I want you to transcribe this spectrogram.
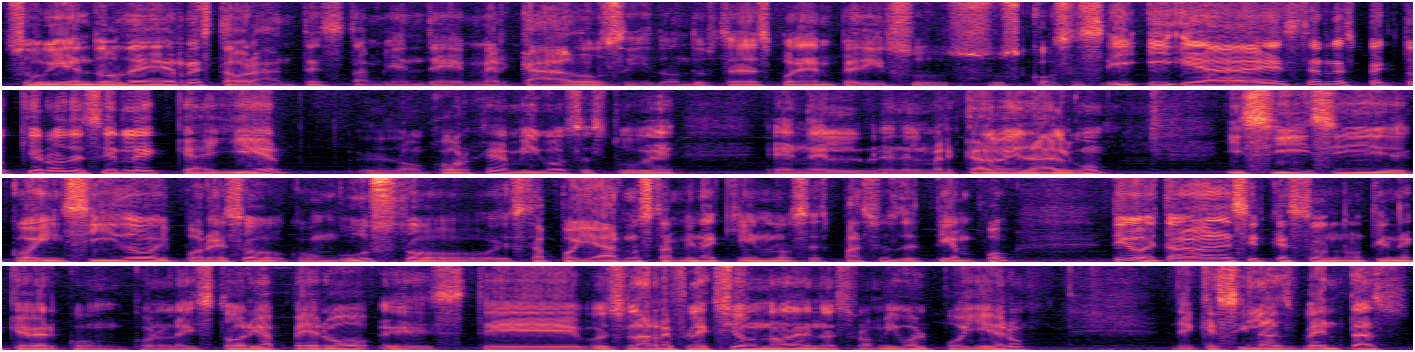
subiendo de restaurantes, también de mercados y donde ustedes pueden pedir sus, cosas. Y, a este respecto quiero decirle que ayer, eh, don Jorge, amigos, estuve en el, en el mercado Hidalgo y sí, sí, coincido y por eso con gusto este, apoyarnos también aquí en los espacios de tiempo Digo, ahorita me van a decir que esto no tiene que ver con, la historia, pero este, pues la reflexión ¿no? de nuestro amigo el pollero, de que sí las ventas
